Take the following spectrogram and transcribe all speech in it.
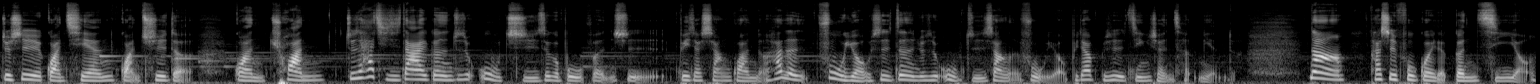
就是管钱、管吃的、管穿，就是他其实大概跟就是物质这个部分是比较相关的。他的富有是真的就是物质上的富有，比较不是精神层面的。那它是富贵的根基哦。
